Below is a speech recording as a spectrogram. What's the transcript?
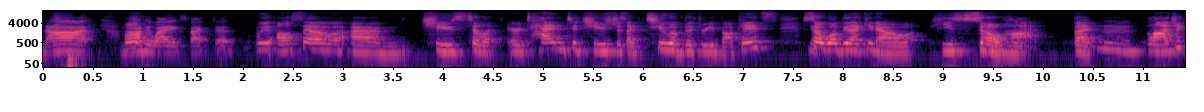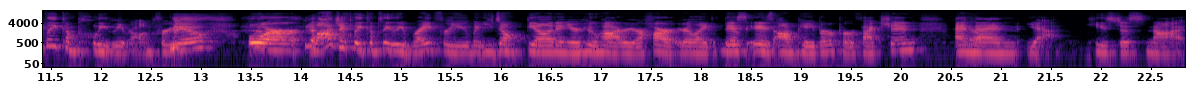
not Well- not who i expected We also um, choose to or tend to choose just like two of the three buckets. So Yeah. we'll be like, you know, he's so hot, but Hmm. logically completely wrong for you, or Yeah. logically completely right for you, but you don't feel it in your hoo ha or your heart. You're like, this is on paper perfection. And Yep. then, yeah, he's just not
